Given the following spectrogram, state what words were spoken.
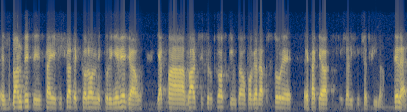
z bandyty staje się świadek koronny, który nie wiedział, jak ma walczyć z Rutkowskim, to opowiada bzdury, e, takie jak słyszeliśmy przed chwilą. Tyle.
